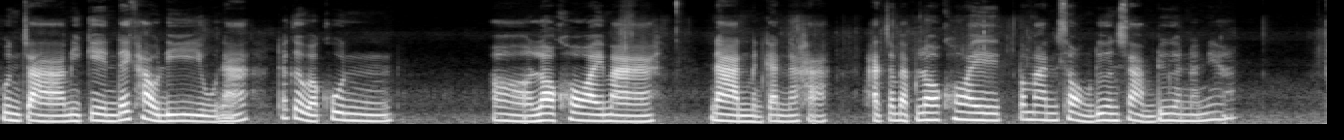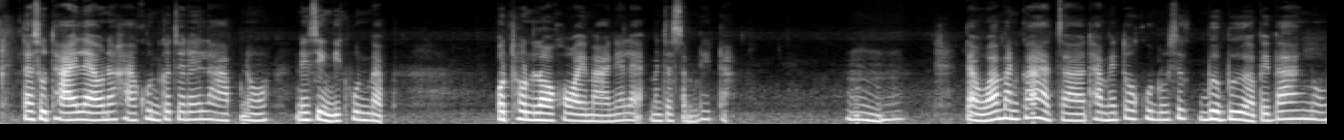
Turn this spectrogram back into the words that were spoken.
คุณจะมีเกณฑ์ได้ข่าวดีอยู่นะ ถ้าเกิดว่าคุณเอ่อรอคอยมานานเหมือนกันนะคะ อาจจะแบบรอคอยประมาณ 2 เดือน 3 เดือนนะเนี่ยแต่สุดท้ายแล้วนะคะ คุณก็จะได้รับเนาะในสิ่งที่คุณแบบ อดทนรอคอยมาเนี่ยแหละ มันจะสำเร็จอะอืม แต่ว่ามันก็อาจจะทำให้ตัวคุณรู้สึกเบื่อเบื่อๆไปบ้างเนาะ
